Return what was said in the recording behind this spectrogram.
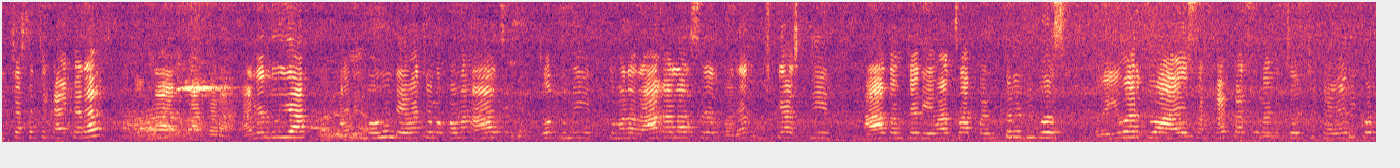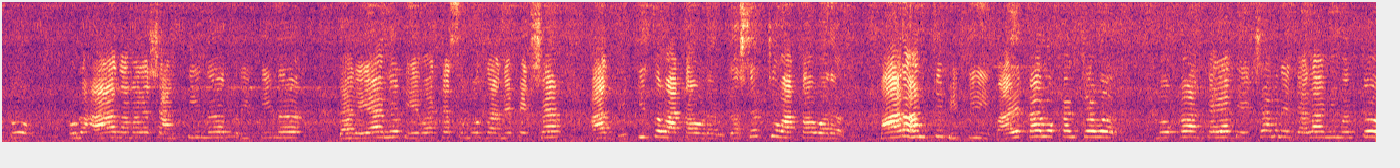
त्यांच्यासाठी काय करा? प्रार्थना करा. हालेलुया. आणि म्हणून देवाच्या लोकांना आज जर तुम्ही तुम्हाला राग आला असेल बऱ्याच गोष्टी असतील आज आमच्या देवाचा पवित्र दिवस रविवार जो आहे सकाळपासून आम्ही चर्चची तयारी करतो. म्हणून आज आम्हाला शांतीनं प्रीतीनं दर्यानं देवाच्या समोर जाण्यापेक्षा आज भीतीचं वातावरण दशकचे वातावरण मारहाणची भीती बायका लोकांच्यावर लोक आमच्या या देशामध्ये ज्याला आम्ही म्हणतो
